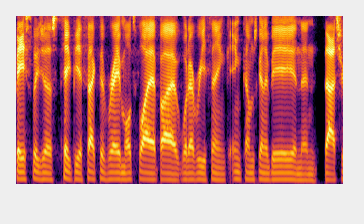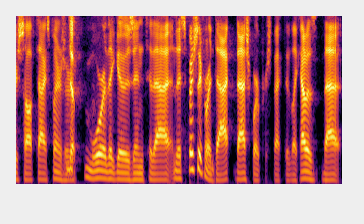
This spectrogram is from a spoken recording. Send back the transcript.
basically just take the effective rate, multiply it by whatever you think income's going to be, and then that's your soft tax planners. Or yep. more that goes into that, and especially from a da- dashboard perspective, like how does that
